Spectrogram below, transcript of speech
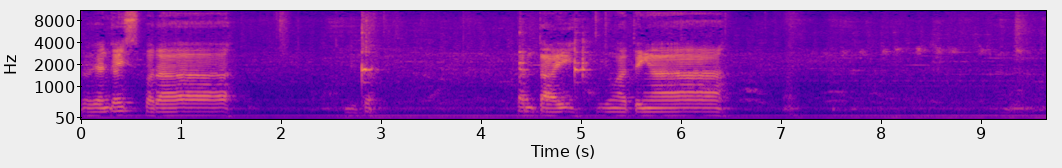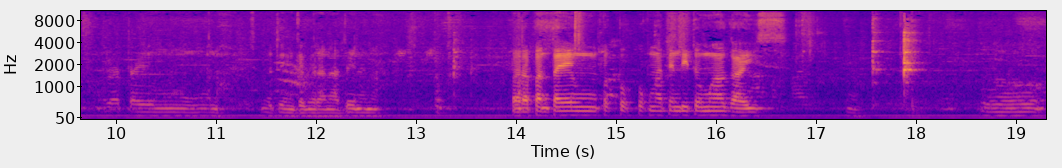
So yan guys para dito pantay yung ating ah, wala tayong ano yung camera natin ano para pantay yung pagpukpok natin dito mga guys. So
